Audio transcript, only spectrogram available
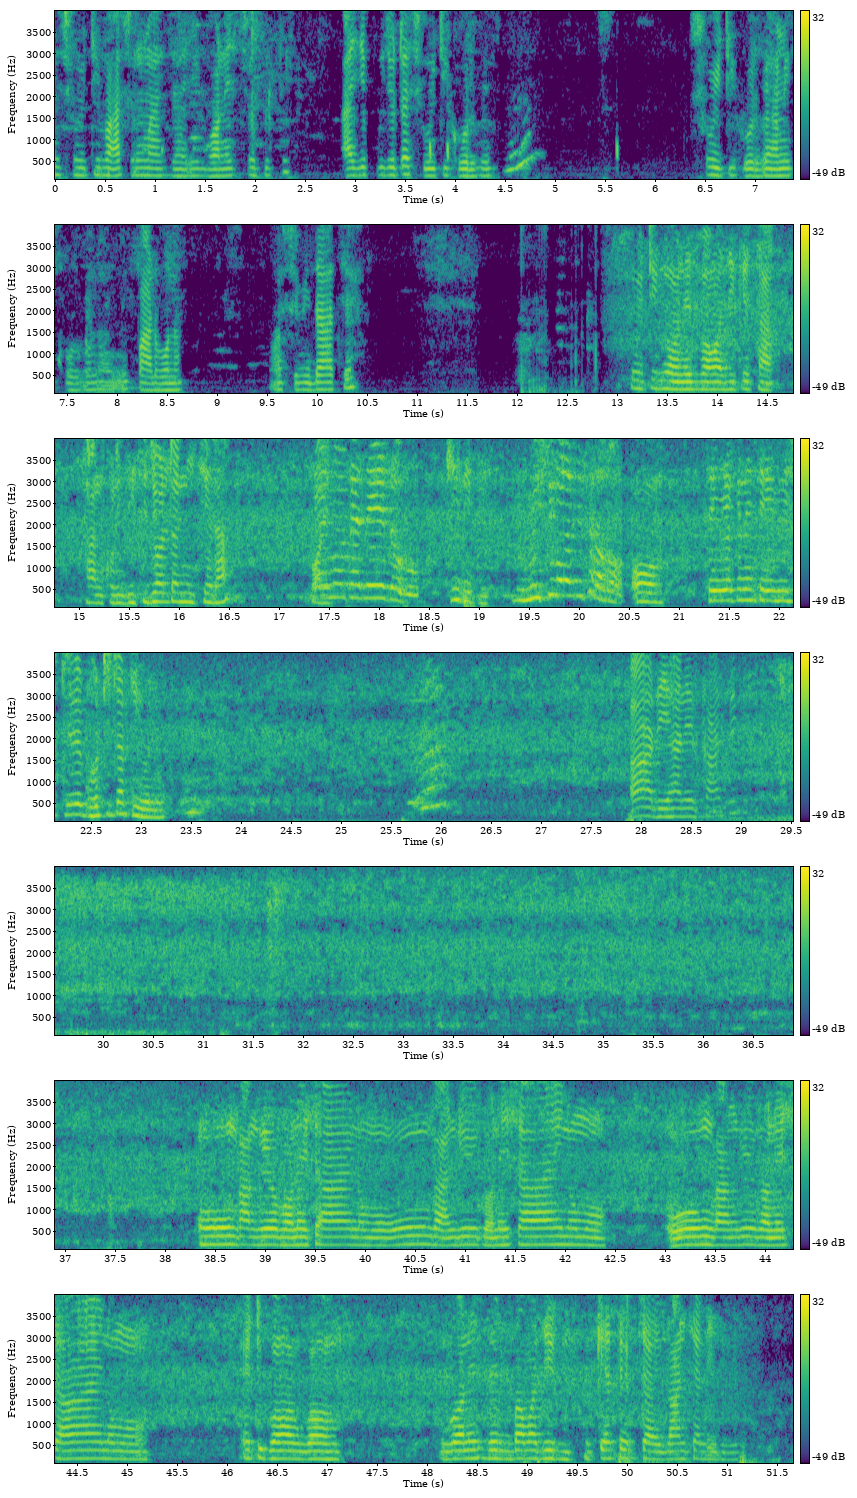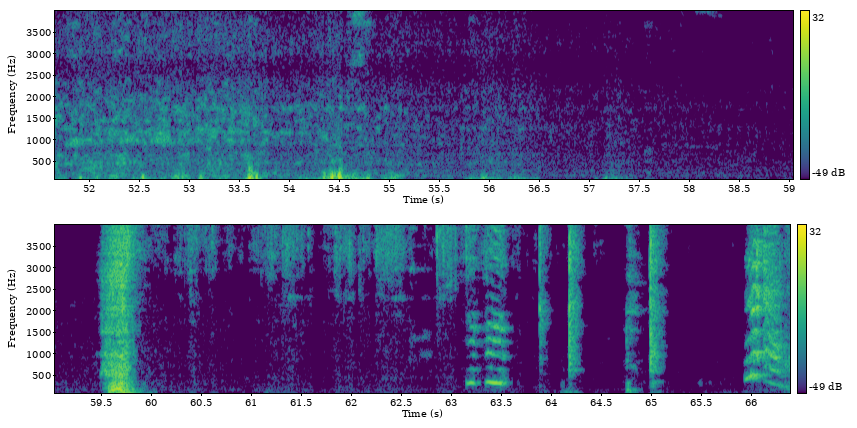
সুইটি বাসন মাছ যায় গণেশ চতুর্থী। আজ যে পুজোটা সুইটি করবে। সুইটি করবে, আমি করব না, আমি পারব না। অসুবিধা আছে। সুইটি গণেশ বাবাজিকে চা স্নান করে দিয়েছি জলটা নিচে রাখ। পরে দেবো। কি দিবি? মিষ্টি করে কিসে দেবো? ও সেই এখানে সেই মিষ্টির ঘটিটা কি হলো? আর রেহানের কাজ দেখে ওম গাঙ্গে গণেশায় নম ওম গাঙ্গে গণেশায় নম। ওম গাঙ্গে গণেশায় নম একটু গ- গ- গণেশ দেব বাবাজি ক্যাসেট চাই গান চালিয়ে দিবি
